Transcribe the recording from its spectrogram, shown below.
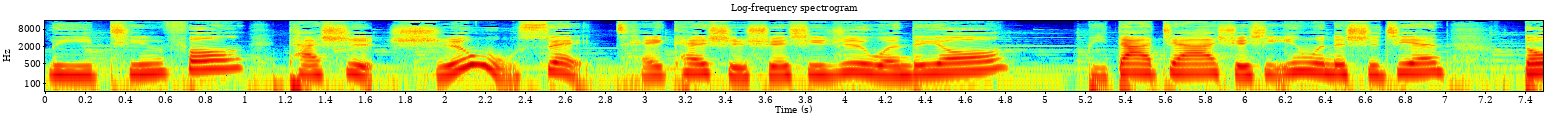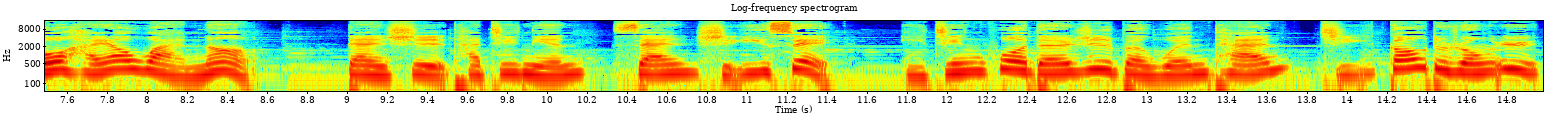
李琴峰，她是十五岁才开始学习日文的哟。比大家学习英文的时间都还要晚呢。但是他今年三十一岁，已经获得日本文坛极高的荣誉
